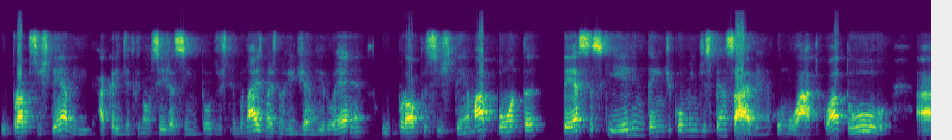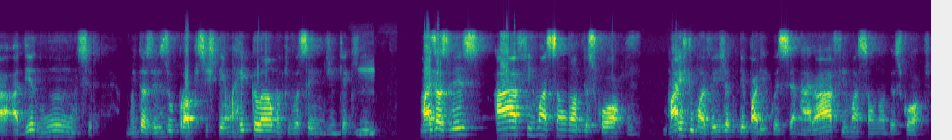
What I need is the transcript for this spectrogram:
O próprio sistema, e acredito que não seja assim em todos os tribunais, mas no Rio de Janeiro é, né? o próprio sistema aponta peças que ele entende como indispensáveis, né? como o ato coator, a, a denúncia. Muitas vezes o próprio sistema reclama que você indique aquilo. Uhum. Mas às vezes a afirmação no habeas corpus mais de uma vez já me deparei com esse cenário. A afirmação no habeas corpus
